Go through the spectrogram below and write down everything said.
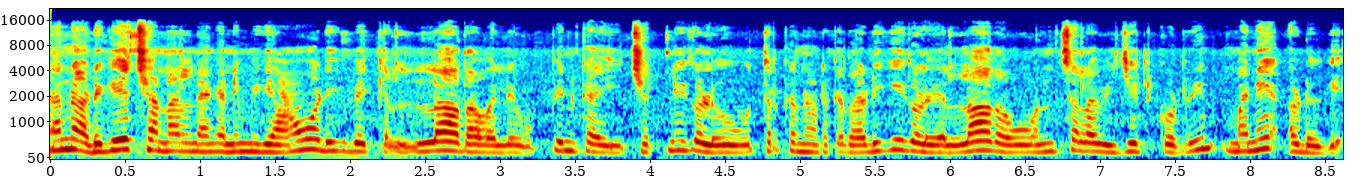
ನನ್ನ ಅಡುಗೆ ಚಾನಲ್ನಾಗ ನಿಮಗೆ ಯಾವ ಅಡುಗೆ ಬೇಕೆಲ್ಲ ಅದಾವಲ್ಲಿ ಉಪ್ಪಿನಕಾಯಿ, ಚಟ್ನಿಗಳು, ಉತ್ತರ ಕರ್ನಾಟಕದ ಅಡುಗೆಗಳು ಎಲ್ಲ ಅದಾವು. ಒಂದು ಸಲ ವಿಸಿಟ್ ಕೊಡ್ರಿ. ಮನೆ ಅಡುಗೆ.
